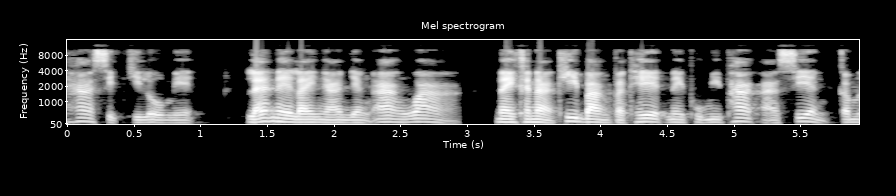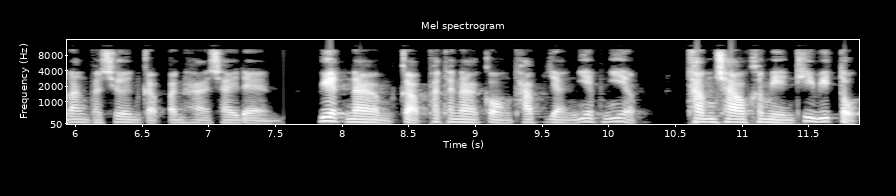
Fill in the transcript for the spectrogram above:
450 กิโลเมตร และในรายงานยังอ้างว่า ในขณะที่บางประเทศในภูมิภาคอาเซียนกำลังเผชิญกับปัญหาชายแดน เวียดนามกับพัฒนากองทัพอย่างเงียบๆทำชาวเขมรที่วิตก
